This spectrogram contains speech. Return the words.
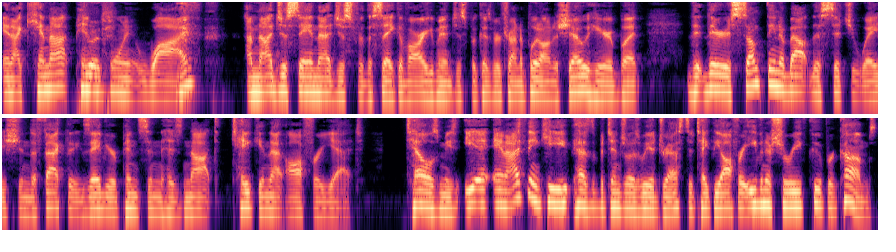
And I cannot pinpoint Good. why. I'm not just saying that just for the sake of argument, just because we're trying to put on a show here, but th- there is something about this situation. The fact that Xavier Pinson has not taken that offer yet tells me, and I think he has the potential, as we addressed, to take the offer, even if Sharife Cooper comes.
